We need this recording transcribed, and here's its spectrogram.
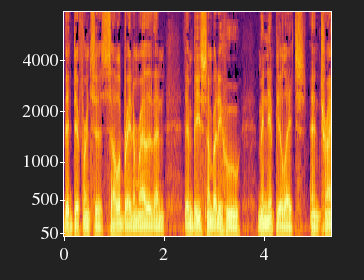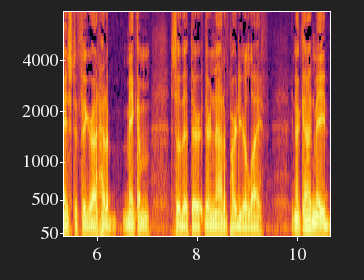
the differences, celebrate them rather than, than be somebody who manipulates and tries to figure out how to make them so that they're, they're not a part of your life. You know, God made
